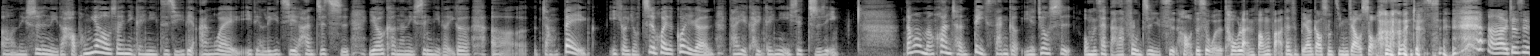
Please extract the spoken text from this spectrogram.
呃，你是你的好朋友，所以你给你自己一点安慰、一点理解和支持。也有可能你是你的一个呃长辈，一个有智慧的贵人，他也可以给你一些指引。当我们换成第三个，也就是我们再把它复制一次，好，这是我的偷懒方法，但是不要告诉金教授，就是啊，就是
